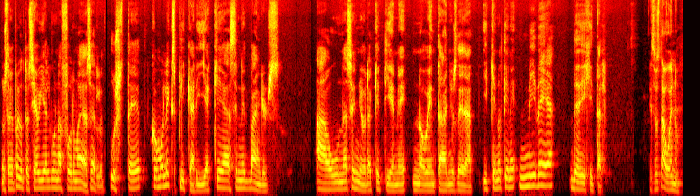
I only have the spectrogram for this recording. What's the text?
Usted me preguntó si había alguna forma de hacerlo. ¿Usted cómo le explicaría qué hace NetBangers a una señora que tiene 90 años de edad y que no tiene ni idea de digital? Eso está bueno.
